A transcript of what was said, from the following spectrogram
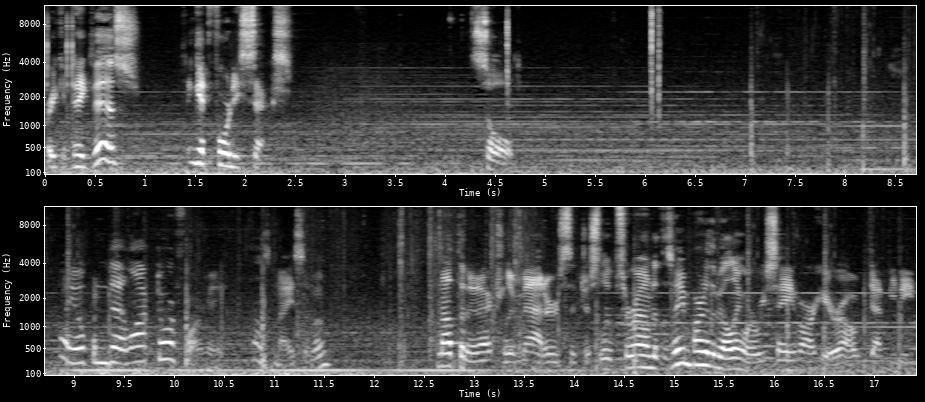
Or you can take this and get 46. Sold. He opened that locked door for me. That was nice of him. Not that it actually matters, it just loops around at the same part of the building where we save our hero, Deputy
